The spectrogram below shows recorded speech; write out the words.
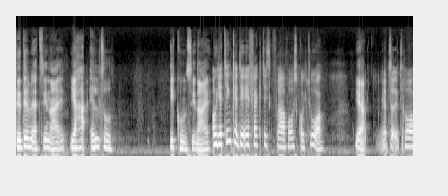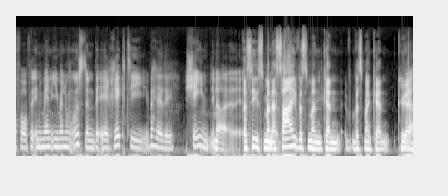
Det er det med at sige nej. Jeg har altid ikke kunnet sige nej. Og jeg tænker, det er faktisk fra vores kultur. Ja, Jeg tror, for for en mand i Mellemøsten, det er rigtig, hvad hedder det, shamed, eller... præcis. Man er sej, hvis man kan, hvis man kan køre Ja.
